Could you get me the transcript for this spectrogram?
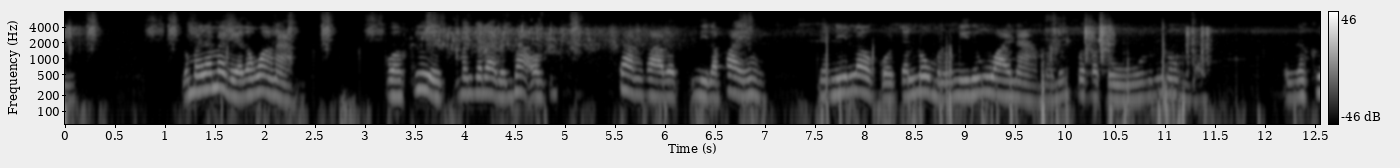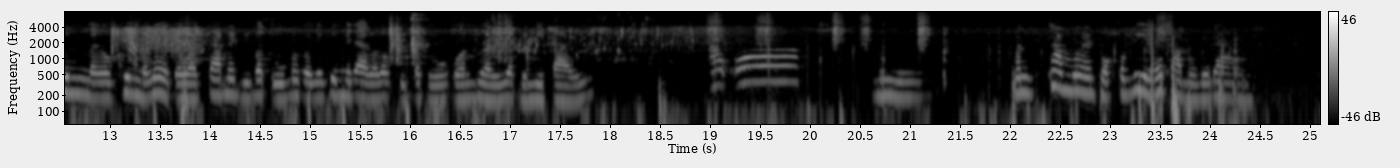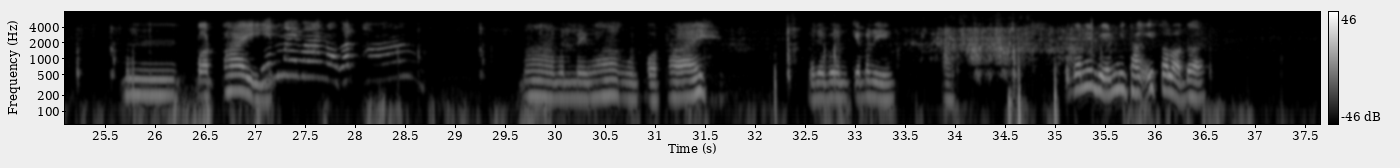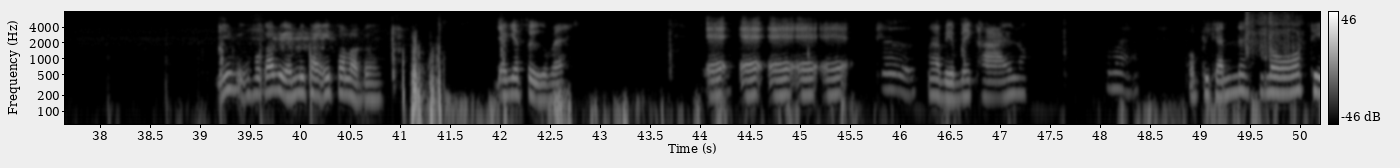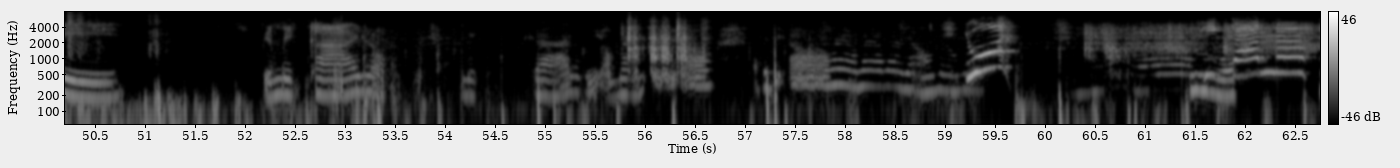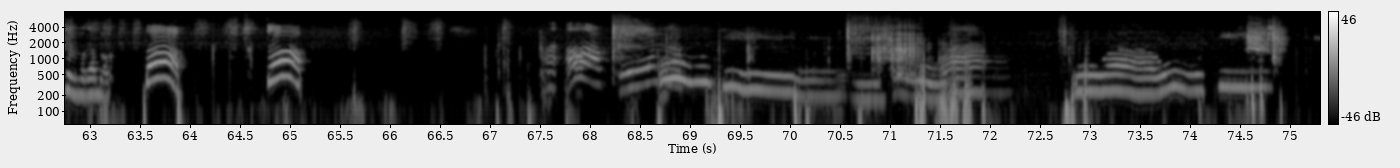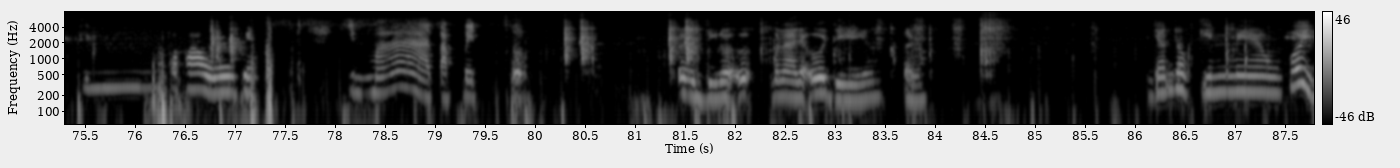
ทำไมถ้าไม่เบียต้องว่างน้ำก็คือมันจะได้เป็นท่าออกทางคาแบบหนีละไพ่ เดี๋ยวนี้เราก็จะลงมันมีทั้งวายน้ำมันต้องเปิดประตูทั้งลงไปมันจะขึ้นไปก็ขึ้นมาเลยแต่ว่าถ้าไม่ปิดประตูมันก็จะขึ้นไม่ได้ก็ต้องปิดประตูก่อนเพื่อที่จะเป็นมีไฟเอาโอ้มันมันทำให้พวกซอมบี้ให้ทำมันไม่ได้ มันปลอดภัยเห็นไหมบ้านหนูกัดพังอ่ามันไม่พังมันปลอดภัยไม่ได้เป็นเก็บมันเองอะแล้วก็นี่เหรียญมีทางอีกตลอดด้วย นี่โฟกัสเหรียญมีทางอีกตลอดด้วยอยากจะสื่อไหมแอะแอะแอะแอะแอะเออมาเบียไม่คล้ายหรอกทำไมอะเพอพี่กันนะรอทีเปลี่ยนไม่คล้ายหรอกไม่คล้ายหรอกนี่เอามาไม่เอาเอาไปดิเอาไม่เอาไม่เอาไม่เอาไม่เอาไม่เอาหยุดอืมพี่กันนะคุณโฟกัสบอก stop stop มาออกเกมโอ้จีอูว้าอูว้าอูจีกินกะเพราเผ็ดกินม้าตับเป็ดเออเออจริงเลยเออมันน่าจะเออจริงแต่ว่าฉันชอบกินแมวเฮ้ย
